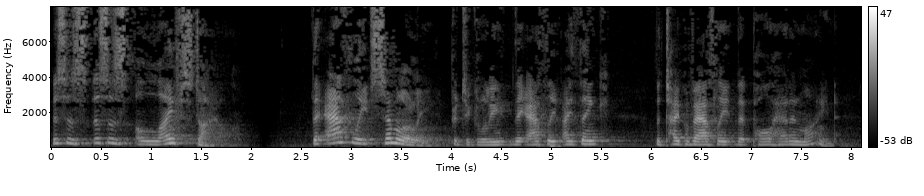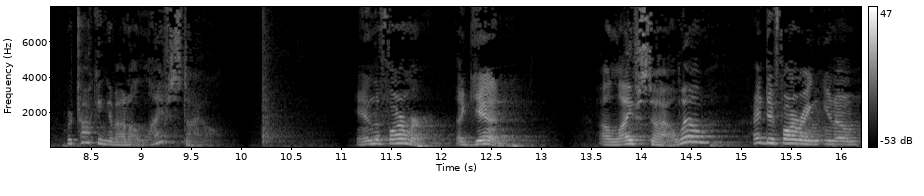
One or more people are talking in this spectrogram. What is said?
This is, this is a lifestyle. The athlete similarly, particularly the athlete, I think, the type of athlete that Paul had in mind. We're talking about a lifestyle. And the farmer, again, a lifestyle. Well, I do farming, you know,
